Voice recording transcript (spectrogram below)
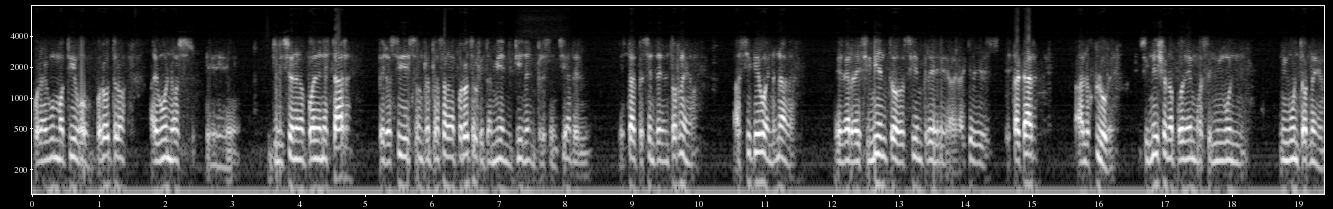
Por algún motivo por otro, algunos eh, instituciones no pueden estar, pero sí son reemplazadas por otros que también quieren presenciar el estar presente en el torneo. Así que bueno, nada, el agradecimiento siempre hay que destacar a los clubes. Sin ellos no podemos hacer ningún ningún torneo.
